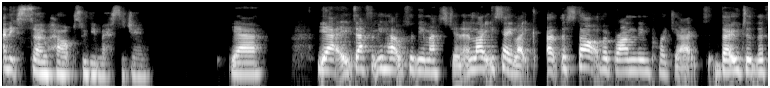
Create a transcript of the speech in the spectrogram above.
and it so helps with your messaging. Yeah, yeah, it definitely helps with your messaging. And like you say, like at the start of a branding project, those are the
